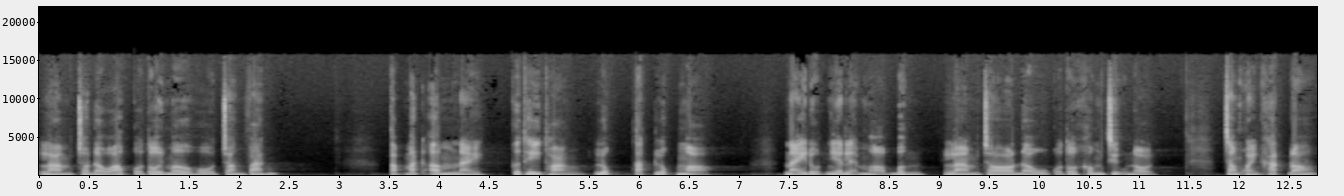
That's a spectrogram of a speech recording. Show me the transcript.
Làm cho đầu óc của tôi mơ hồ choáng váng. Cặp mắt âm này Cứ thi thoảng lúc tắt lúc mở. Nay đột nhiên lại mở bừng, Làm cho đầu của tôi không chịu nổi. Trong khoảnh khắc đó,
